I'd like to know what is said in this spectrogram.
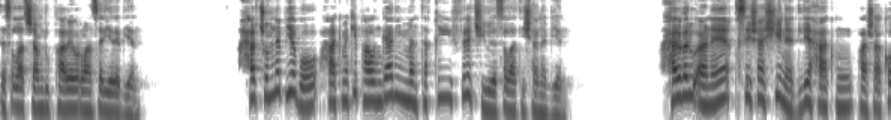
دەسەڵات شامل و پاوێ ڕوانسەریێرە بێن هەرچۆم نەبیە بۆ حاکمەکەی پاڵنگانی منتەقی فرەچی و دەسەڵاتی شانە بێن هەرەر و ئانەیە قسەی شاشێنێت لێ حاکم و پاشاکۆ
